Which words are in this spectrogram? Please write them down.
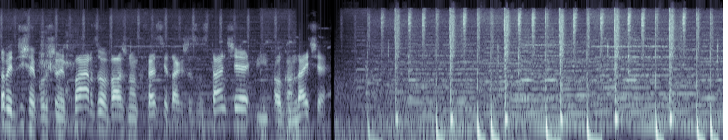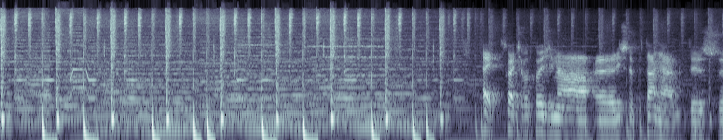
Sobie dzisiaj poruszymy bardzo ważną kwestię, także zostańcie i oglądajcie. Hej, słuchajcie, w odpowiedzi na e, liczne pytania, gdyż e,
